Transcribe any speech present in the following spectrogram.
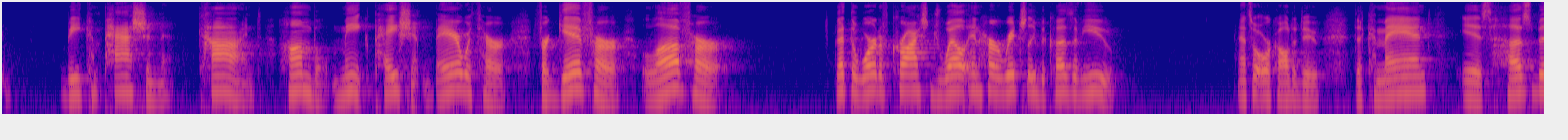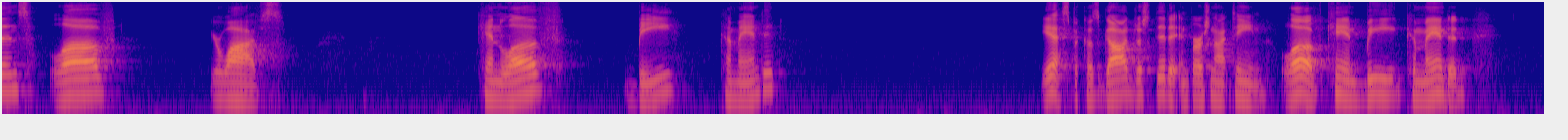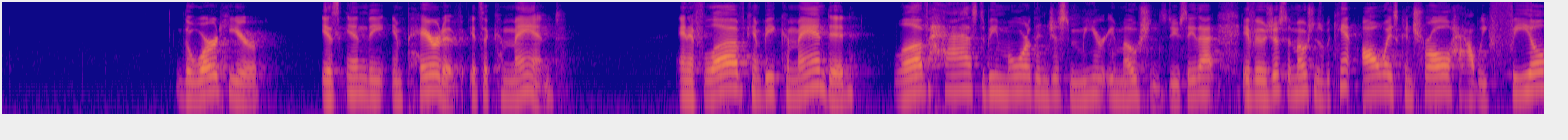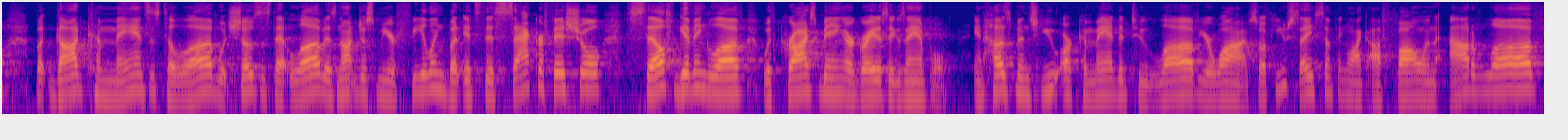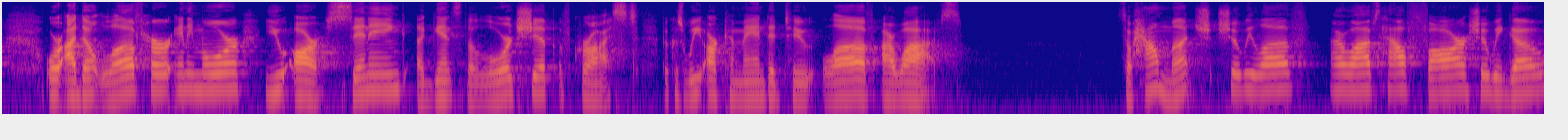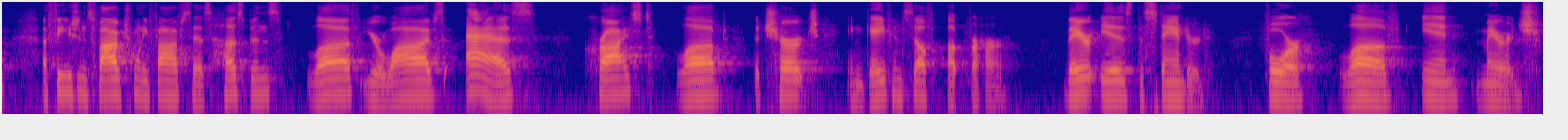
be compassionate, kind, humble, meek, patient, bear with her, forgive her, love her. Let the word of Christ dwell in her richly because of you. That's what we're called to do. The command is husbands, love your wives. Can love be commanded? Yes, because God just did it in verse 19. Love can be commanded. The word here is in the imperative, it's a command. And if love can be commanded, Love has to be more than just mere emotions. Do you see that? If it was just emotions, we can't always control how we feel, but God commands us to love, which shows us that love is not just mere feeling, but it's this sacrificial, self giving love with Christ being our greatest example. And husbands, you are commanded to love your wives. So if you say something like, I've fallen out of love, or I don't love her anymore, you are sinning against the lordship of Christ because we are commanded to love our wives. So, how much should we love our wives? How far should we go? Ephesians 5:25 says, "Husbands, love your wives as Christ loved the church and gave himself up for her." There is the standard for love in marriage.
